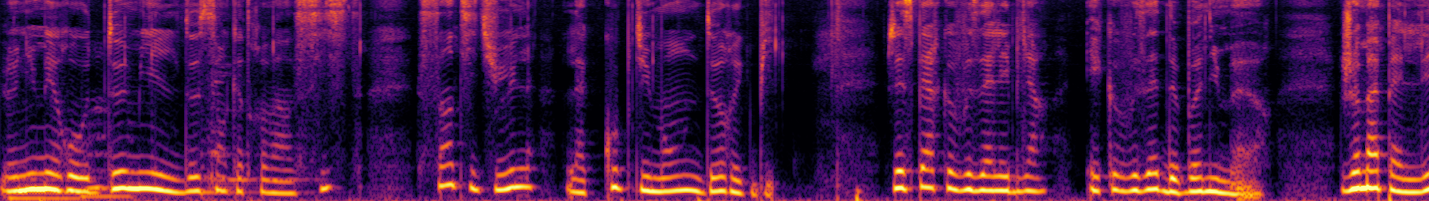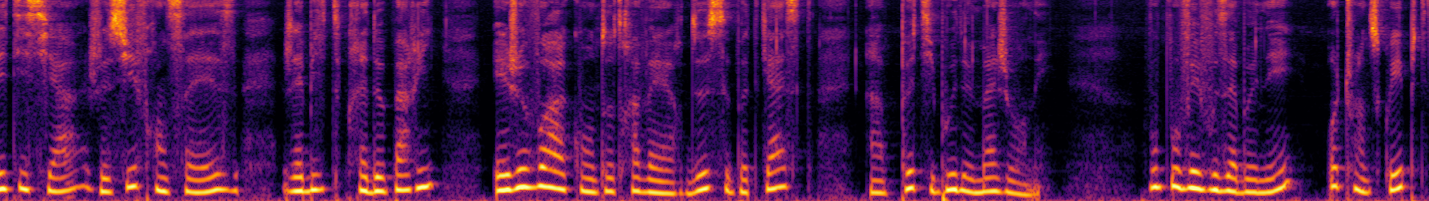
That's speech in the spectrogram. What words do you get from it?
le numéro 2286, s'intitule La Coupe du Monde de rugby. J'espère que vous allez bien et que vous êtes de bonne humeur. Je m'appelle Laetitia, je suis française, j'habite près de Paris et je vous raconte au travers de ce podcast un petit bout de ma journée. Vous pouvez vous abonner au transcript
